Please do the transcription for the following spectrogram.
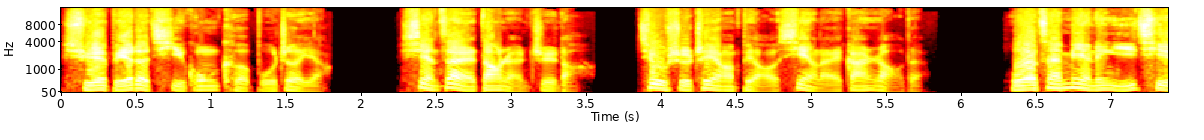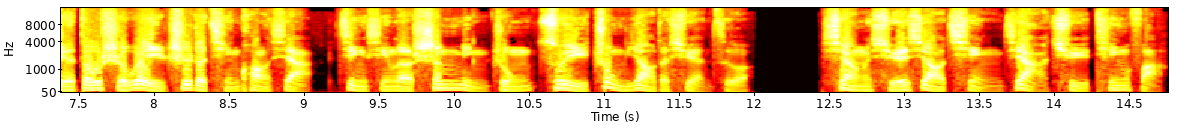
学别的气功可不这样。现在当然知道，就是这样表现来干扰的。我在面临一切都是未知的情况下，进行了生命中最重要的选择，向学校请假去听法，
